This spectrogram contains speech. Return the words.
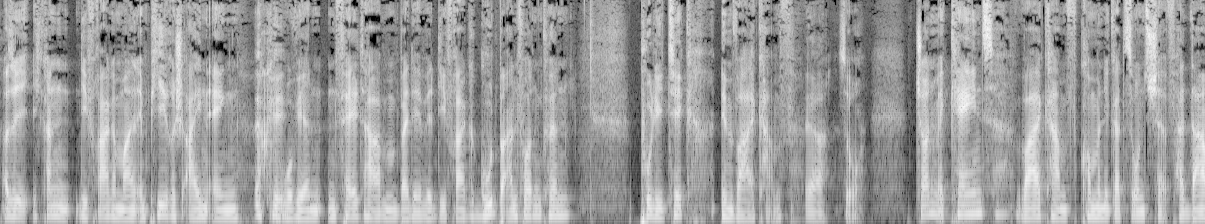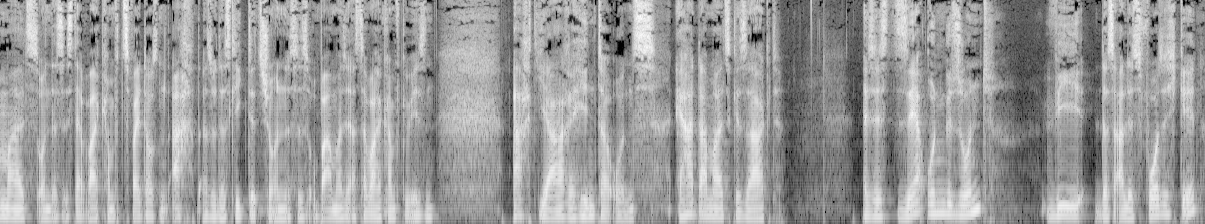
Also ich kann die Frage mal empirisch einengen, Okay. wo wir ein Feld haben, bei der wir die Frage gut beantworten können. Politik im Wahlkampf. Ja. So. John McCains Wahlkampf-Kommunikationschef hat damals, und das ist der Wahlkampf 2008, also das liegt jetzt schon, das ist Obamas erster Wahlkampf gewesen, acht Jahre hinter uns. Er hat damals gesagt, es ist sehr ungesund, wie das alles vor sich geht.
